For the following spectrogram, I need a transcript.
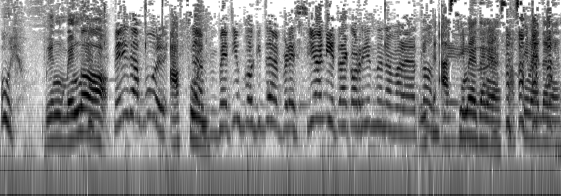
Uy, ven- vengo... Venís a full. A full. O sea, metí un poquito de presión y está corriendo una maratón. Así me tenés, así me tenés.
